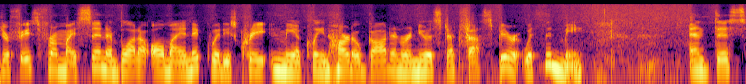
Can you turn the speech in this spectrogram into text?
your face from my sin and blot out all my iniquities. Create in me a clean heart, O God, and renew a steadfast spirit within me. And this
